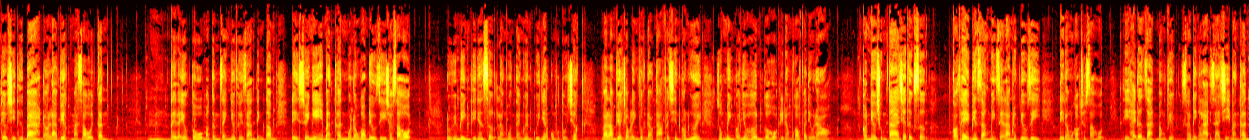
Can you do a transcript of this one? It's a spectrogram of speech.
Tiêu chí thứ ba đó là việc mà xã hội cần Ừ, đây là yếu tố mà cần dành nhiều thời gian tĩnh tâm để suy nghĩ bản thân muốn đóng góp điều gì cho xã hội. Đối với mình thì nhân sự là nguồn tài nguyên quý nhất của một tổ chức và làm việc trong lĩnh vực đào tạo phát triển con người giúp mình có nhiều hơn cơ hội để đóng góp vào điều đó. Còn nếu chúng ta chưa thực sự có thể biết rằng mình sẽ làm được điều gì để đóng góp cho xã hội thì hãy đơn giản bằng việc xác định lại giá trị bản thân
